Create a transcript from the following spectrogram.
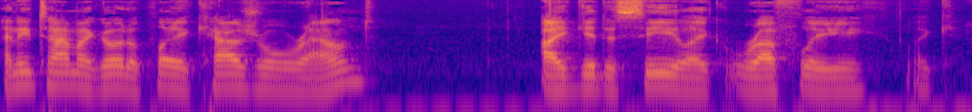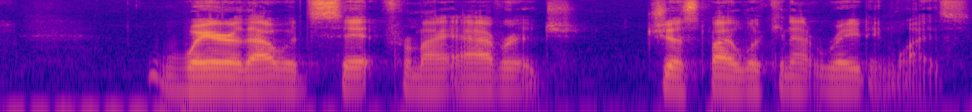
Anytime I go to play a casual round, I get to see like roughly like where that would sit for my average just by looking at rating wise,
